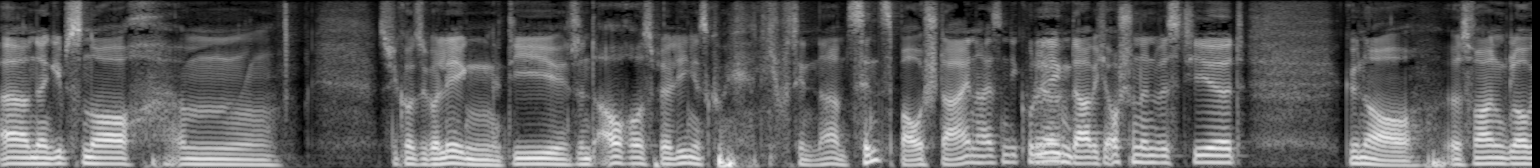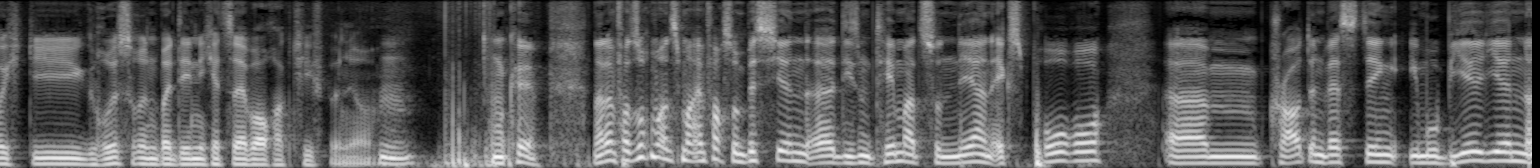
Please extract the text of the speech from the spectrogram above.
Ähm, dann gibt's noch ähm, Lass mich kurz überlegen. Die sind auch aus Berlin. Jetzt komme ich nicht auf den Namen. Zinsbaustein heißen die Kollegen. Ja. Da habe ich auch schon investiert. Genau. Das waren, glaube ich, die größeren, bei denen ich jetzt selber auch aktiv bin, ja. Hm. Okay. Na, dann versuchen wir uns mal einfach so ein bisschen äh, diesem Thema zu nähern. Exporo ähm, Crowdinvesting, Immobilien,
